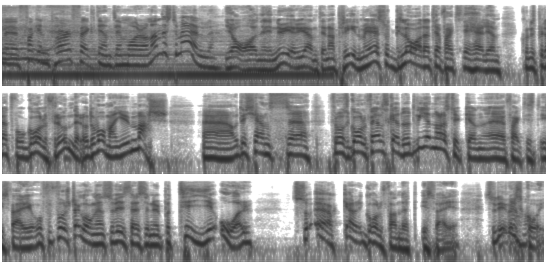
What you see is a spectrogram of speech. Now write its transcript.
Med fucking perfect egentligen imorgon. Anders Timell. Ja, nej, nu är det ju äntligen april, men jag är så glad att jag faktiskt i helgen kunde spela två golfrunder och då var man ju i mars. Uh, och det känns, uh, för oss golfälskare, då vi är några stycken uh, faktiskt i Sverige och för första gången så visar det sig nu på tio år så ökar golfandet i Sverige. Så det är väl skoj.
